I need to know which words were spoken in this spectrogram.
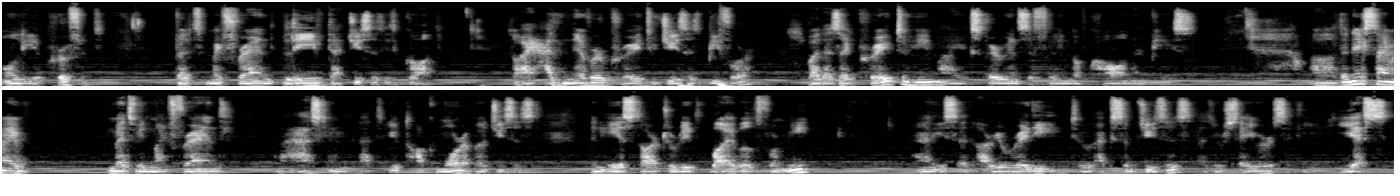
only a prophet, but my friend believed that Jesus is God. I had never prayed to Jesus before, but as I prayed to him, I experienced a feeling of calm and peace. Uh, the next time I met with my friend, and I asked him that you talk more about Jesus, then he started to read Bibles for me and he said, Are you ready to accept Jesus as your Savior? I said, Yes.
